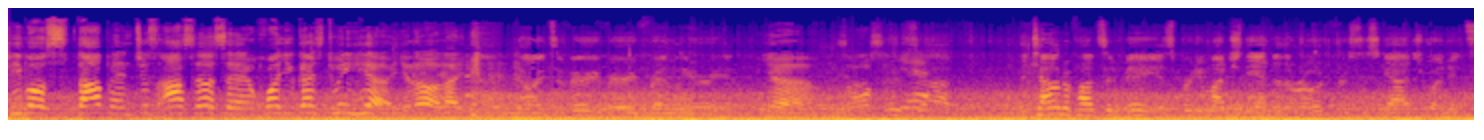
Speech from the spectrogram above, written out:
people stop and just ask us, uh, what you guys doing here? You know, like, No, it's a very, very friendly area. yeah, it's awesome. There's, Yeah. uh, the town of Hudson Bay is pretty much the end of the road for Saskatchewan. It's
